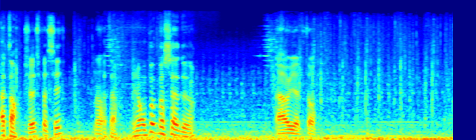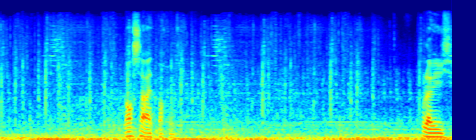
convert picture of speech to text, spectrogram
Attends, Je laisse passer? Non. attends. On peut passer à deux. hein. Ah oui, il y a le temps. Là, on s'arrête par contre. Oula, oui.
